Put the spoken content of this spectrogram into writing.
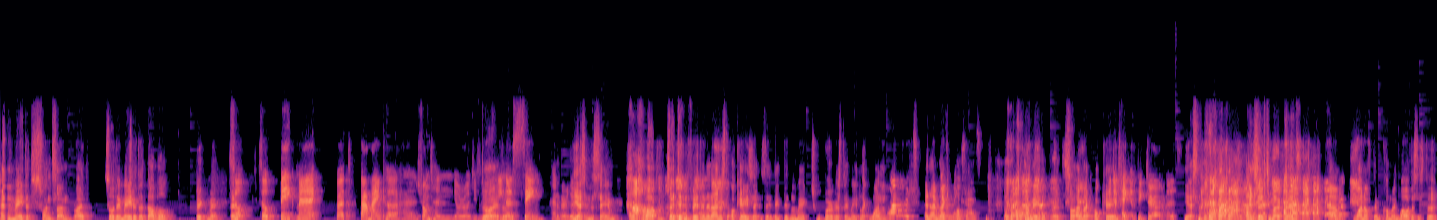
and made it swanson, right? So they made it a double Big Mac. And So so Big Mac, but 大麦克和双层牛肉鸡翅堡对 in 对 the same hamburger. yes, in the same old box. So it didn't fit. And then I understood, okay, they, they, they didn't make two burgers, they made like one. What? And I'm like, Doesn't make okay. sense. but, they made it, right? So I'm like, okay. Did you take a picture of this? Yes. I said to my friends, um, one of them comment, wow, this is the,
